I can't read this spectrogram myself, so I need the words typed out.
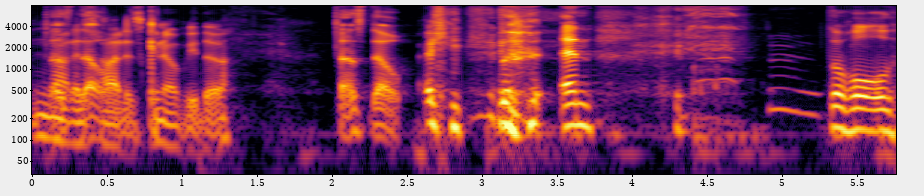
Not as dope. hot as Kenobi though. That's dope. and the whole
